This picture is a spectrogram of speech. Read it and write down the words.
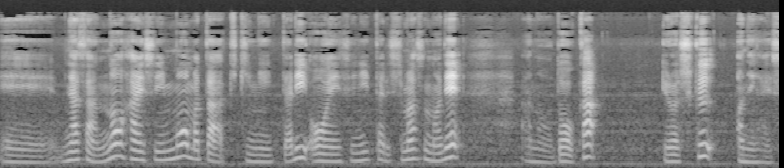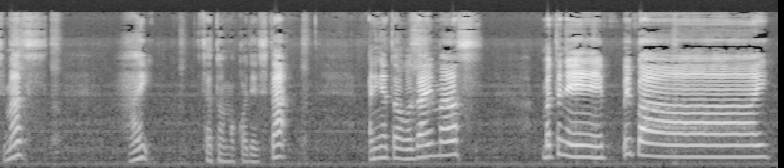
えー皆さんの配信もまた聞きに行ったり応援しに行ったりしますのであのどうかよろしくお願いします。はい。さともこでした。ありがとうございます。またねバイバーイ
